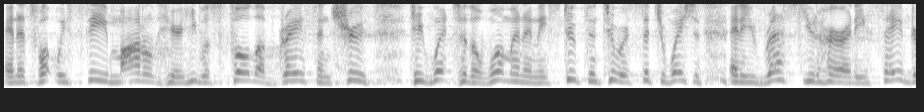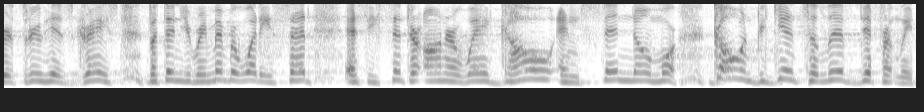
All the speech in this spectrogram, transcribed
And it's what we see modeled here. He was full of grace and truth. He went to the woman and he stooped into her situation and he rescued her and he saved her through his grace. But then you remember what he said as he sent her on her way go and sin no more. Go and begin to live differently.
